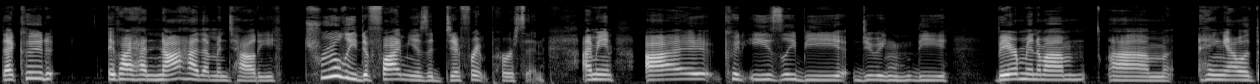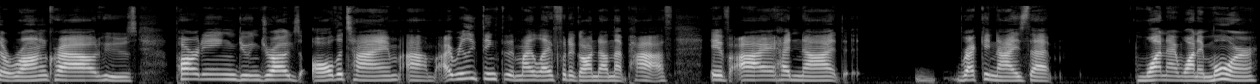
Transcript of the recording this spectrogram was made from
that could, if I had not had that mentality, truly define me as a different person. I mean, I could easily be doing the bare minimum, um, hanging out with the wrong crowd who's partying, doing drugs all the time. Um, I really think that my life would have gone down that path if I had not recognized that one, I wanted more,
